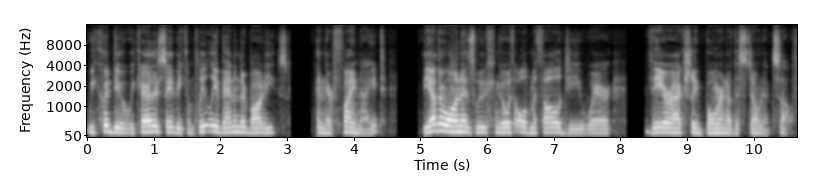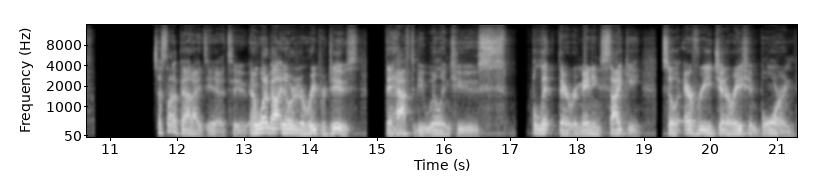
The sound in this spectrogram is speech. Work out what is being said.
we could do. We could either say they completely abandon their bodies and they're finite. The other one is we can go with old mythology where they are actually born of the stone itself. So that's not a bad idea, too. And what about in order to reproduce, they have to be willing to split their remaining psyche. So every generation born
